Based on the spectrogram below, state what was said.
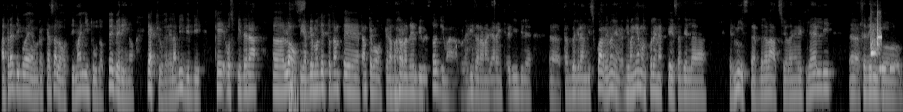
Atletico Euro, Casalotti, Magnitudo, Peperino e a chiudere la BVB che ospiterà uh, l'Opi. Abbiamo detto tante, tante volte la parola derby quest'oggi, ma lunedì sarà una gara incredibile uh, tra due grandi squadre. Noi rimaniamo ancora in attesa del, del mister della Lazio, Daniele Chilelli. Uh, Federico,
